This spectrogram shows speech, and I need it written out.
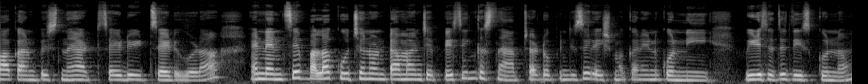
బాగా కనిపిస్తున్నాయి అటు సైడ్ ఇటు సైడ్ కూడా. అండ్ ఎంతసేపు అలా కూర్చొని ఉంటామని చెప్పేసి ఇంకా స్నాప్చాట్ ఓపెన్ చేసి రేష్మక్క నేను కొన్ని వీడియోస్ అయితే తీసుకున్నాం.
